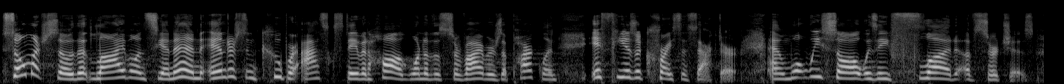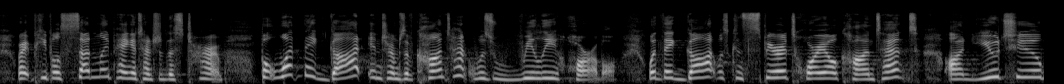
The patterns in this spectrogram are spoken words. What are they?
So much so that live on CNN, Anderson Cooper asks David Hogg, one of the survivors at Parkland, if he is a crisis actor. And what we saw was a flood of searches right? People suddenly paying attention to this term. But what they got in terms of content was really horrible. What they got was conspiratorial content on YouTube,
